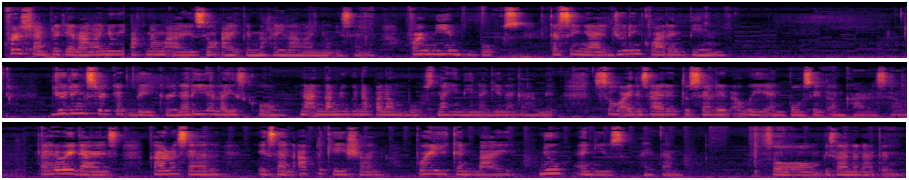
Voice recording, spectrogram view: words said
First, syempre, kailangan yung ipack ng maayos yung item na kailangan yung isend. For me, books. Kasi nga, during quarantine, during circuit breaker, na-realize ko na ang dami ko na palang books na hindi na ginagamit. So, I decided to sell it away and post it on Carousel. By the way guys, Carousel is an application where you can buy new and used item. So, umpisa na natin.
